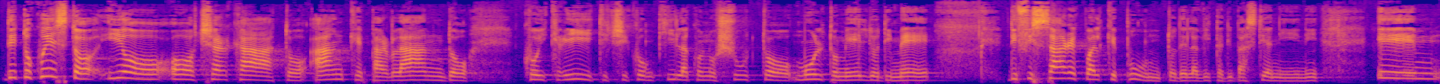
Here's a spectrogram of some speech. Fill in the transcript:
Detto questo, io ho cercato, anche parlando con i critici, con chi l'ha conosciuto molto meglio di me, di fissare qualche punto della vita di Bastianini e mm,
